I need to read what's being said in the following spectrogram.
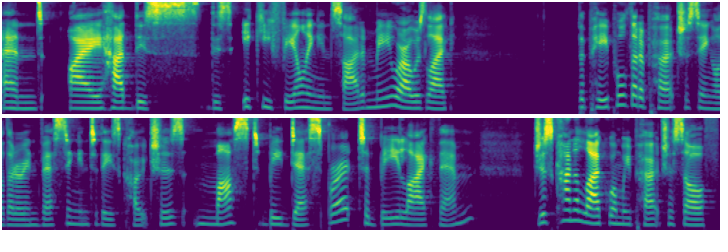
And I had this this icky feeling inside of me where I was like, the people that are purchasing or that are investing into these coaches must be desperate to be like them. Just kind of like when we purchase off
